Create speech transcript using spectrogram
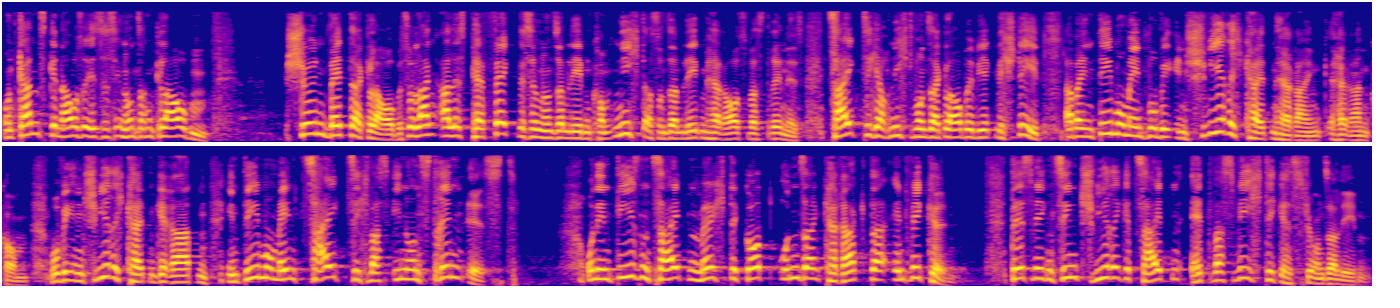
Und ganz genauso ist es in unserem Glauben. Schönwetterglaube, solange alles perfekt ist in unserem Leben, kommt nicht aus unserem Leben heraus, was drin ist. Zeigt sich auch nicht, wo unser Glaube wirklich steht. Aber in dem Moment, wo wir in Schwierigkeiten herein, herankommen, wo wir in Schwierigkeiten geraten, in dem Moment zeigt sich, was in uns drin ist. Und in diesen Zeiten möchte Gott unseren Charakter entwickeln. Deswegen sind schwierige Zeiten etwas Wichtiges für unser Leben.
